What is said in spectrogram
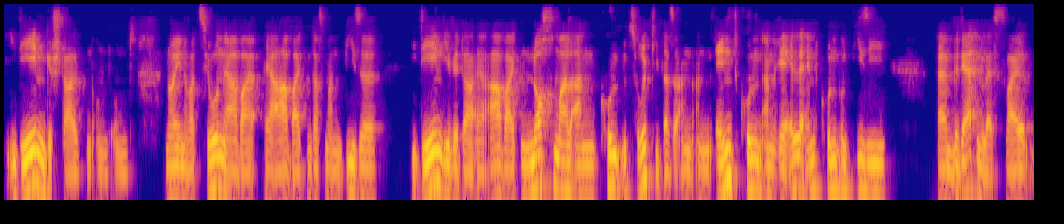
Ideen gestalten und, und neue Innovationen erarbeiten, dass man diese Ideen, die wir da erarbeiten, nochmal an Kunden zurückgibt, also an, an Endkunden, an reelle Endkunden und die sie äh, bewerten lässt, weil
